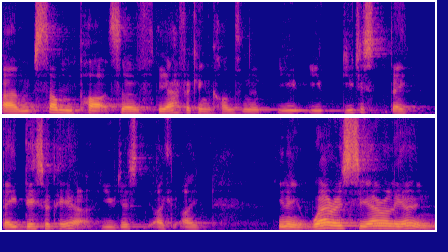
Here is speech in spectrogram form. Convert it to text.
Um, some parts of the African continent, you, you, you just, they, they disappear. You just, I, I, you know, where is Sierra Leone?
